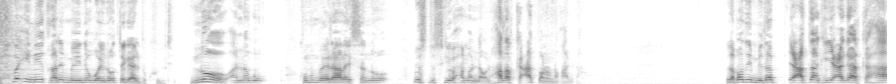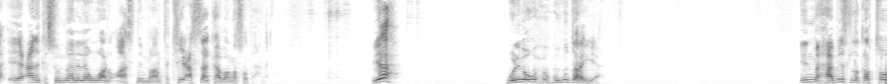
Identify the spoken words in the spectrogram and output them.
waxba inii qarin mayno waynoo dagaalba ku yidhi. No annagu kuma meeraalaysano dhusdhuskiyo waxama naqno hadalka cad baanu naqaanaa labadii midab ee caddaanka iyo cagaarka ahaa ee calanka somalilan waanu aasnay maanta kii casaankaa baan la soo baxnay. Yah weliba wuxuu kugu darayaa in maxaabiis la qabto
